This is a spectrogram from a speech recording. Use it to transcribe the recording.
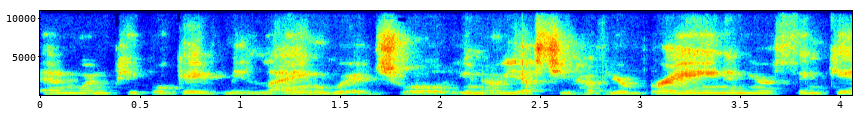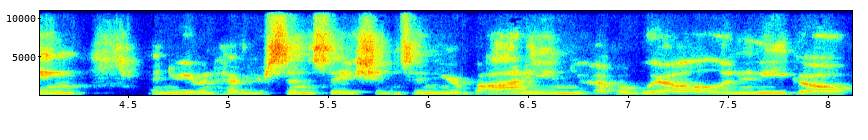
And when people gave me language, well, you know, yes, you have your brain and your thinking, and you even have your sensations in your body, and you have a will and an ego,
